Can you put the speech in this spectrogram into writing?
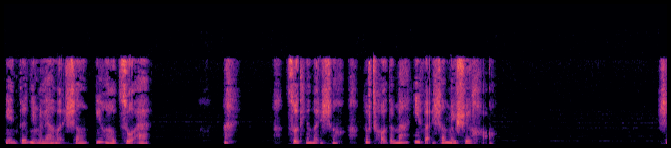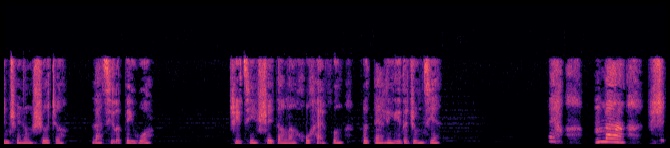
免得你们俩晚上又要做爱。哎，昨天晚上都吵得妈一晚上没睡好。”沈春荣说着，拉起了被窝，直接睡到了胡海峰和戴丽丽的中间。哎呀，妈，谁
